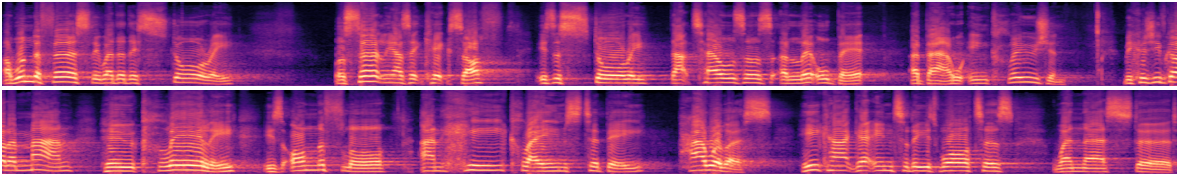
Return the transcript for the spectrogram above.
I wonder, firstly, whether this story, well, certainly as it kicks off, is a story that tells us a little bit about inclusion. Because you've got a man who clearly is on the floor and he claims to be powerless. He can't get into these waters when they're stirred,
